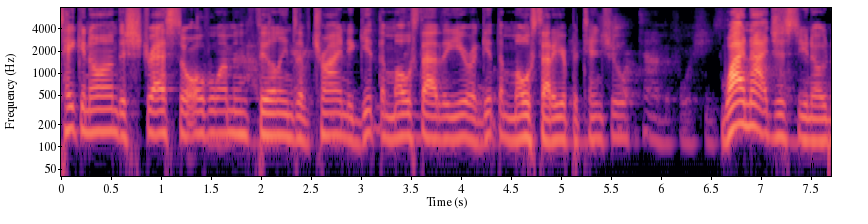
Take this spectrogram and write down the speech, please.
taking on the stress or overwhelming feelings of trying to get the most out of the year or get the most out of your potential, why not just, you know,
